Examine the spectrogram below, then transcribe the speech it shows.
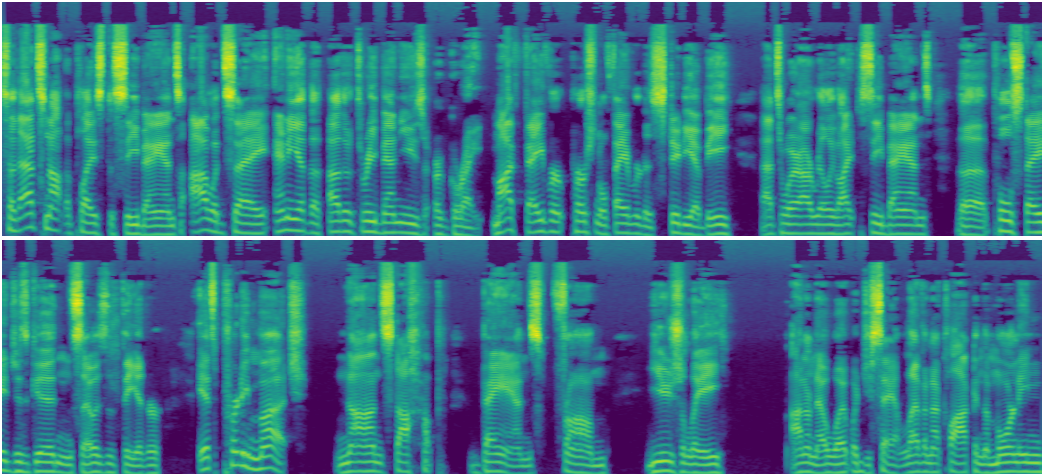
so that's not the place to see bands. I would say any of the other three venues are great. My favorite, personal favorite is Studio B. That's where I really like to see bands. The pool stage is good and so is the theater. It's pretty much nonstop bands from usually, I don't know, what would you say, 11 o'clock in the morning,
